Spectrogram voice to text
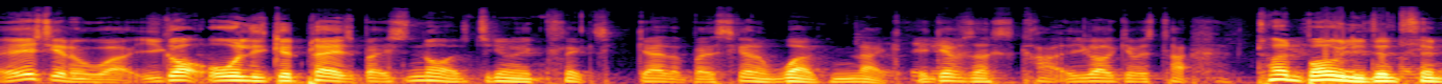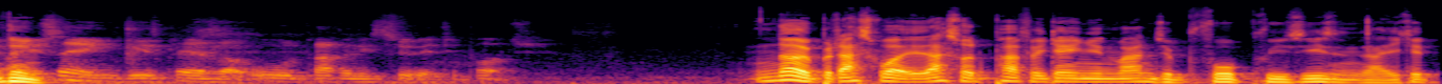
It is gonna work. You got all these good players, but it's not just gonna click together. But it's gonna work. Like it gives is- us. You gotta give us time. Todd These Boehly did the same you, Are thing. you saying these players are all perfectly suited to Poch? No, but that's what that's what perfect getting in manager before pre-season. That he could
